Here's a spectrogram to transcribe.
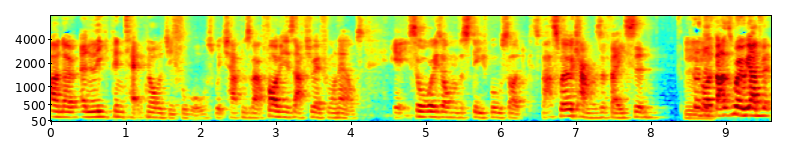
I know a leap in technology for Wolves, which happens about five years after everyone else. It's always on the Steve Bull side because that's where the cameras are facing. Mm. Like that's where we had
